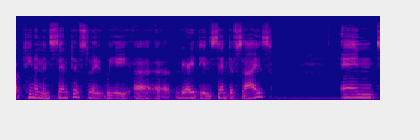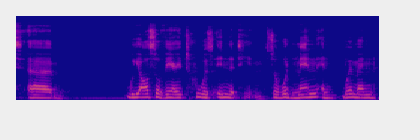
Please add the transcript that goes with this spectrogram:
obtain an incentive. So we uh, uh, varied the incentive size. And uh, we also varied who was in the team. So would men and women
